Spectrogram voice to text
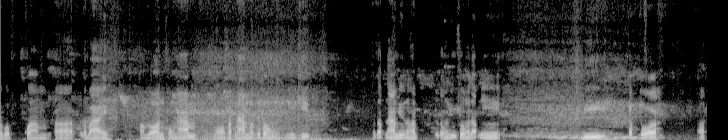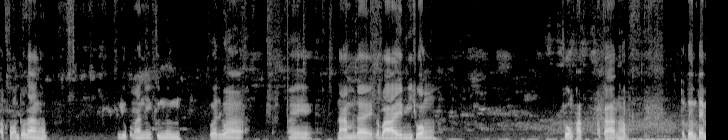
ระบบความระบายความร้อนของน้ำหม้อพักน้ำนะครับจะต้องมีขีดระดับน้ำอยู่นะครับ จะต้องอยู่ช่วงระดับนี้ B กับตัวอักษรตัวล่างนะครับ อยู่ประมาณนี้ครึ่งนึงเพื่อที่ว่าให้น้ำมันได้ระบายมีช่วง ช่วงพักอากาศนะครับ จะเติมเต็ม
